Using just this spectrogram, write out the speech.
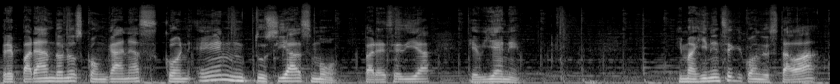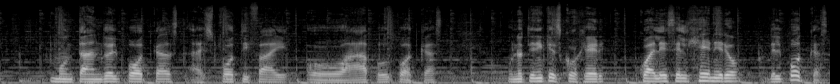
Preparándonos con ganas, con entusiasmo para ese día que viene. Imagínense que cuando estaba montando el podcast a Spotify o a Apple Podcast, uno tiene que escoger cuál es el género del podcast.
